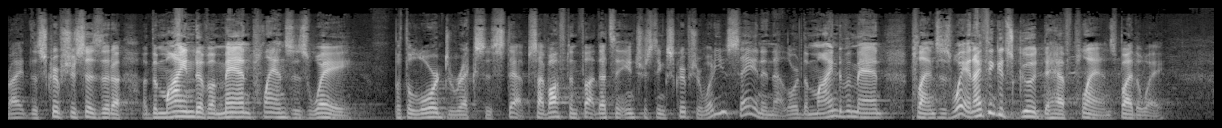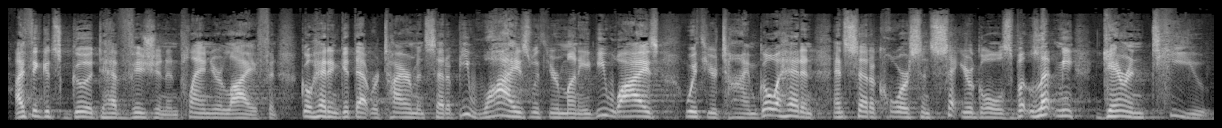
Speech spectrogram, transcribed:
right? The scripture says that a, the mind of a man plans his way, but the Lord directs his steps. I've often thought that's an interesting scripture. What are you saying in that, Lord? The mind of a man plans his way. And I think it's good to have plans, by the way. I think it's good to have vision and plan your life and go ahead and get that retirement set up. Be wise with your money, be wise with your time. Go ahead and, and set a course and set your goals. But let me guarantee you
